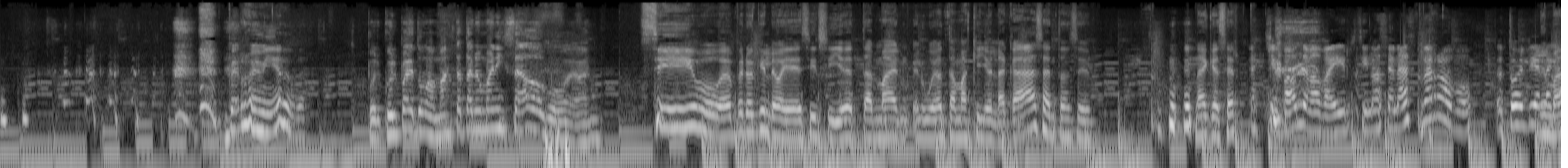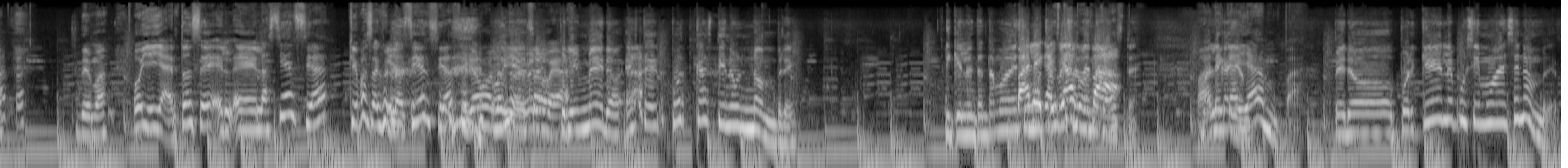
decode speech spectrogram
Perro de mierda. Por culpa de tu mamá está tan humanizado, po, weón. Sí, po, weón, pero ¿qué le voy a decir? Si yo está más, el, weón está más que yo en la casa, entonces nada que hacer. Es que ¿para dónde vas a ir? Si no hace nada, es perro, po. Estás todo el día en De la más. casa. De más. Oye, ya, entonces el- eh, la ciencia, ¿qué pasa con la ciencia? Oye, de esa pero wea. primero, este podcast tiene un nombre. Y que lo intentamos decir Vale, en callampa. Vale, callampa. Pero, ¿por qué le pusimos ese nombre?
